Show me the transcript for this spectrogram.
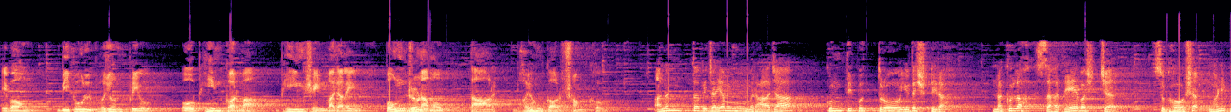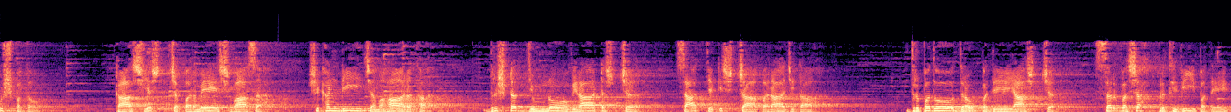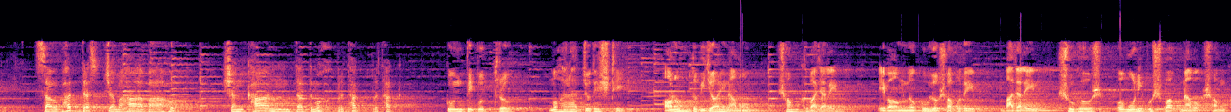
এবং বিপুল ভোজনপ্রিয় ও ভীমকর্মা ভীমসেন বাজালেন পৌণ্ড্র নামক তাঁর ভয়ঙ্কর শঙ্খ अनन्तविजयं राजा कुन्तिपुत्रो युधिष्ठिरः नकुलः सहदेवश्च सुघोषमणिपुष्पकौ काश्यश्च परमेश्वासः शिखण्डी च महारथः दृष्टद्युम्नो विराटश्च सात्यकिश्चापराजिताः द्रुपदो द्रौपदेयाश्च सर्वशः पृथिवीपते सौभद्रश्च महाबाहुः शङ्खान् दद्मुः पृथक् पृथक् কুন্তিপুত্র মহারাজ যুধিষ্ঠির অনন্ত বিজয় নামক শঙ্খ বাজালেন এবং নকুল ও সহদেব বাজালেন সুঘোষ ও মণিপুষ্পক নামক শঙ্খ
